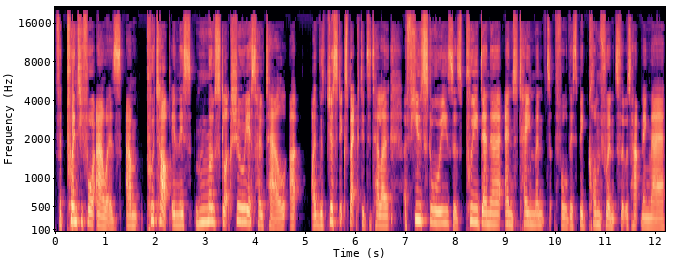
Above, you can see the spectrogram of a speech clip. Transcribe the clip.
for 24 hours, um, put up in this most luxurious hotel. Uh, I was just expected to tell a, a few stories as pre dinner entertainment for this big conference that was happening there.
